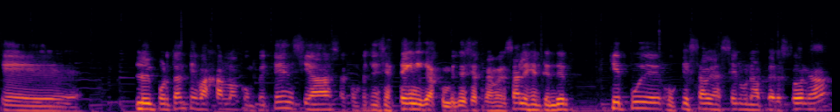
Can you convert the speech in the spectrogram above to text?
eh, lo importante es bajarlo a competencias, a competencias técnicas, competencias transversales, entender qué puede o qué sabe hacer una persona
